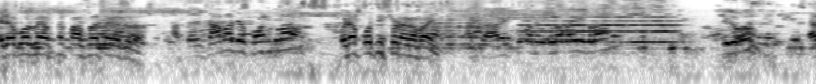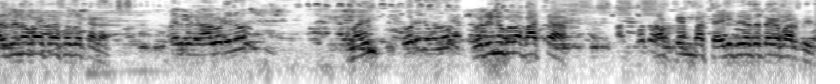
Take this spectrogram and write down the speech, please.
এটা পড়বে আপনার পাঁচ হাজার টাকা জোড়া। আচ্ছা যাবা যে ফোনগুলো ওটা পঁচিশশো টাকা ভাই। আচ্ছা অ্যালবিনো ভাই দশ হাজার টাকা। এলবেন আলোডিনো ভাই লোডিনো গুলো বাচ্চা। আচ্ছা, সব কেম বাচ্চা এটি দুই হাজার টাকা পার পিস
